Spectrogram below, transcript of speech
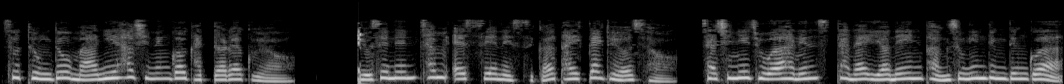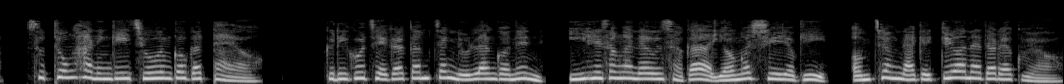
소통도 많이 하시는 것 같더라고요. 요새는 참 SNS가 발달되어서 자신이 좋아하는 스타나 연예인 방송인 등등과 소통하는 게 좋은 것 같아요. 그리고 제가 깜짝 놀란 거는 이혜성 아나운서가 영어 실력이 엄청나게 뛰어나더라고요.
